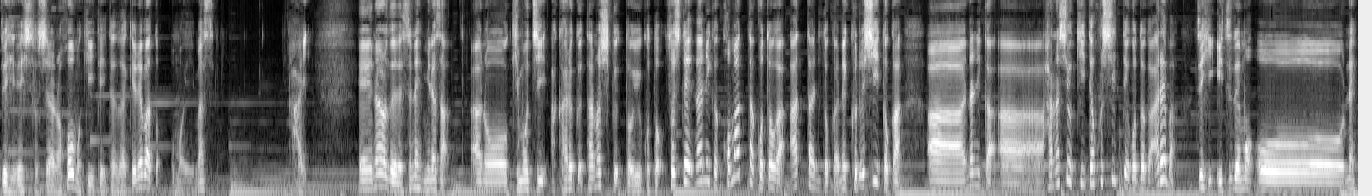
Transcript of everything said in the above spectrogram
ぜひぜひそちらの方も聞いていただければと思います。はい。えー、なのでですね、皆さん、あのー、気持ち明るく楽しくということ、そして何か困ったことがあったりとかね、苦しいとか、あ何かあ話を聞いてほしいっていうことがあれば、ぜひいつでも、ね、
